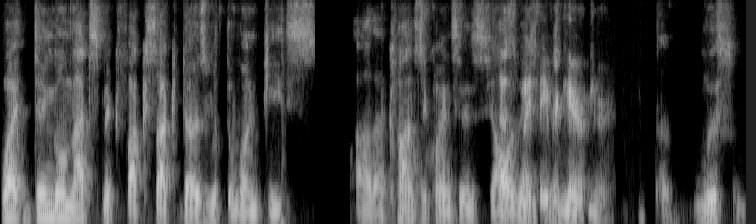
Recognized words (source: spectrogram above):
what Dingle Nuts McFucksuck does with the One Piece. Uh, the consequences. all That's of my his favorite decision-making. character. Listen,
